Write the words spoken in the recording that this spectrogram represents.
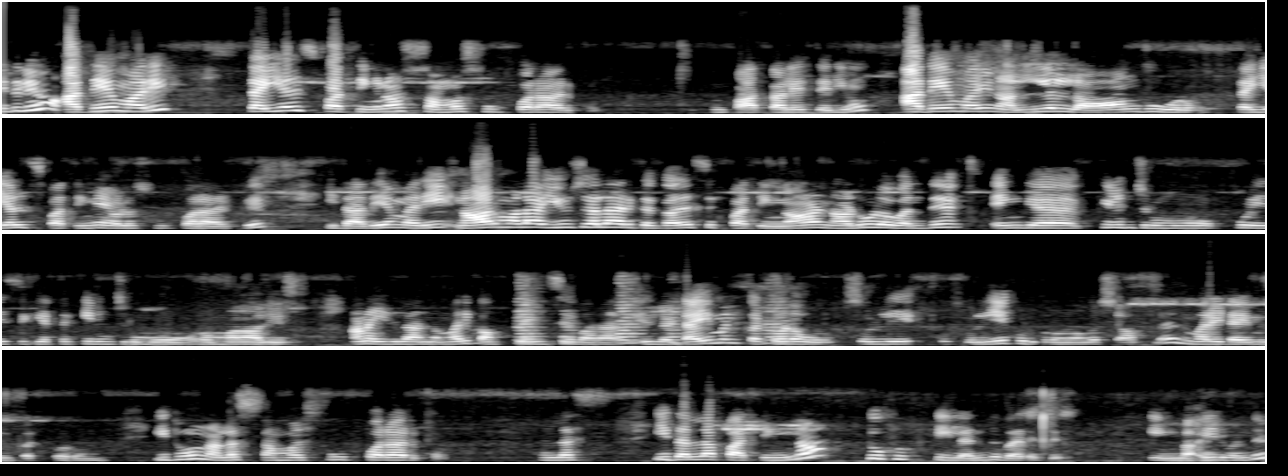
இதுலேயும் அதே மாதிரி தையல்ஸ் பார்த்தீங்கன்னா செம்ம சூப்பராக இருக்கும். பார்த்தாலே தெரியும். அதே மாதிரி நல்ல லாங்கு வரும். தையல்ஸ் பார்த்தீங்கன்னா எவ்வளோ சூப்பராக இருக்குது இது அதே மாதிரி நார்மலாக யூஸ்வலாக இருக்க கேர்ள்ஸுக்கு பார்த்தீங்கன்னா நடுவில் வந்து எங்கே கிழிஞ்சிருமோ கூடிய சீக்கிரத்தை கிழிஞ்சிருமோ ரொம்ப நாள் யூஸ் ஆனால் இதில் அந்த மாதிரி கம்ப்ளைண்ட்ஸே வராது. இதில் டைமண்ட் கட்டோட ஒரு சொல்லி சொல்லியே கொடுக்குறோம் நாங்கள் ஷாப்பில் இந்த மாதிரி டைமண்ட் கட் வரும். இதுவும் நல்லா செம்ம சூப்பராக இருக்கும். நல்லா இதெல்லாம் பார்த்தீங்கன்னா டூ ஃபிஃப்டிலேருந்து வருது. ஓகேங்களா இது வந்து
